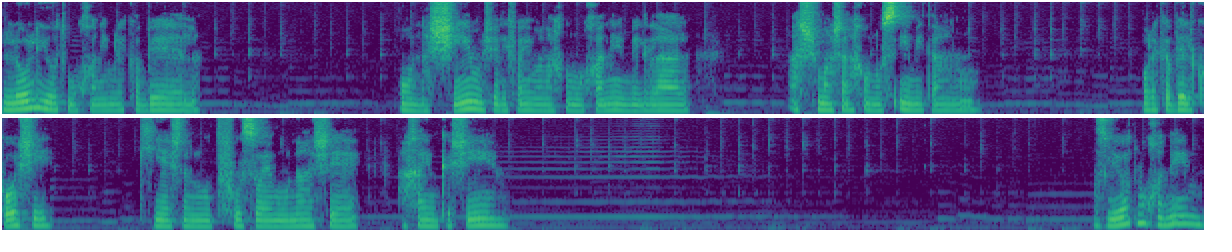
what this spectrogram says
לא להיות מוכנים לקבל עונשים שלפעמים אנחנו מוכנים בגלל אשמה שאנחנו נושאים איתנו, או לקבל קושי כי יש לנו דפוס או אמונה שהחיים קשים. אז להיות מוכנים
